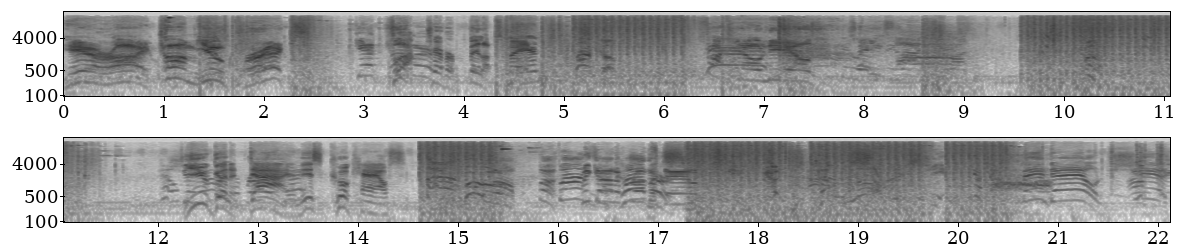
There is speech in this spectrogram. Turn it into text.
Here I come, you pricks! Get Fuck Trevor Philips, man! Fuck him! Fucking O'Neils! You gonna die in this cookhouse. Oh, we got a brother down! Shit. Man down! Shit!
